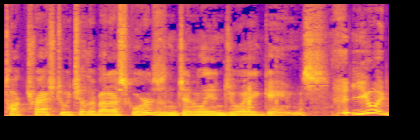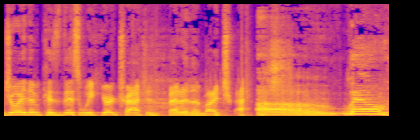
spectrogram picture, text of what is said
talk trash to each other about our scores and generally enjoy games. You enjoy them because this week your trash is better than my trash. Uh, Well,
